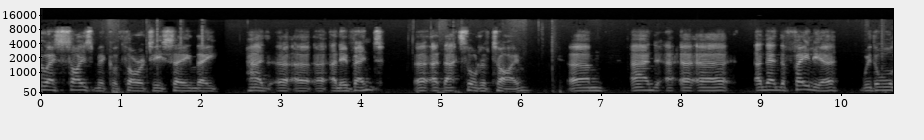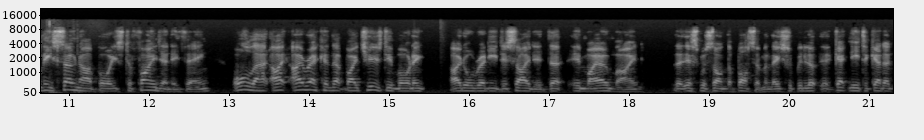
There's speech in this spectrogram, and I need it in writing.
U.S. seismic authority saying they had an event uh, at that sort of time, um, and uh, and then the failure with all these sonar boys to find anything all that. I, I reckon that by Tuesday morning, I'd already decided that in my own mind that this was on the bottom and they should be look get need to get an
